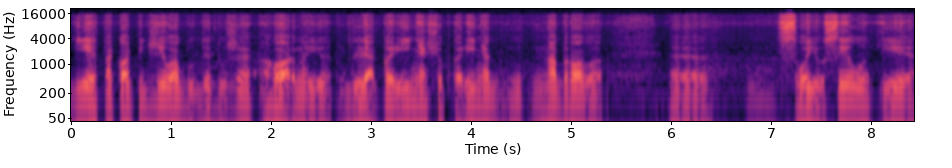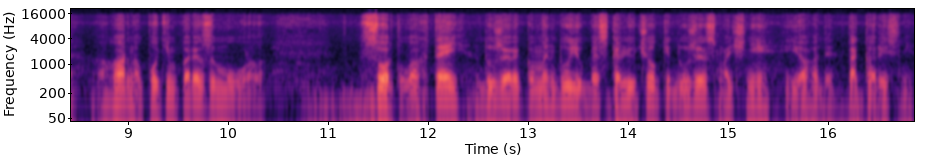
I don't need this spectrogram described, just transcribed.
І така піджива буде дуже гарною для коріння, щоб коріння набрало е, свою силу і гарно потім перезимувало. Сорт Лахтей дуже рекомендую, без калючок і дуже смачні ягоди та корисні.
